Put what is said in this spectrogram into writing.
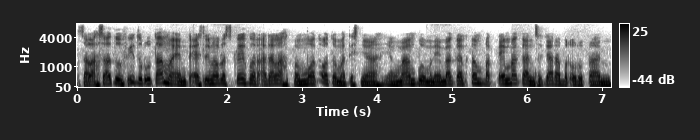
Salah satu fitur utama MTS-15 Clever adalah pemuat otomatisnya yang mampu menembakkan empat tembakan secara berurutan.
